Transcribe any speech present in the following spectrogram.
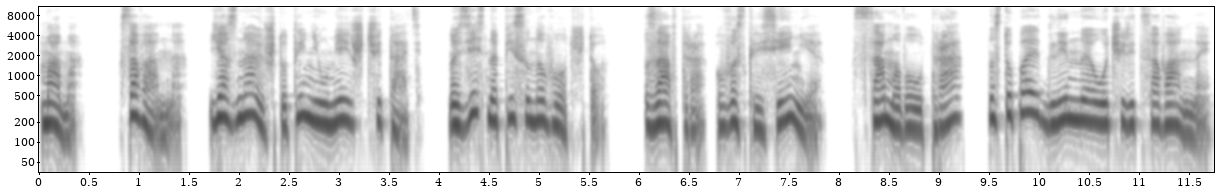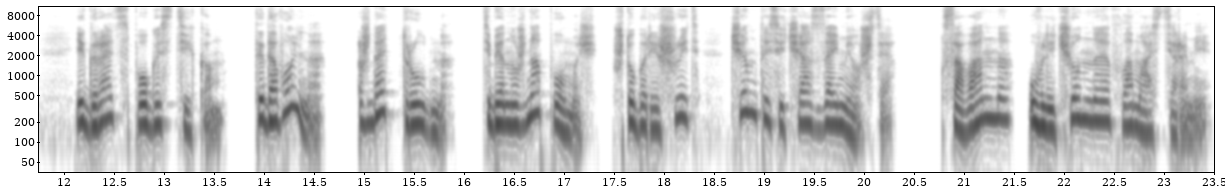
Мама, Саванна, я знаю, что ты не умеешь читать, но здесь написано вот что. Завтра, в воскресенье, с самого утра наступает длинная очередь саванны играть с погостиком. Ты довольна? Ждать трудно. Тебе нужна помощь, чтобы решить, чем ты сейчас займешься. Саванна, увлеченная фломастерами.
